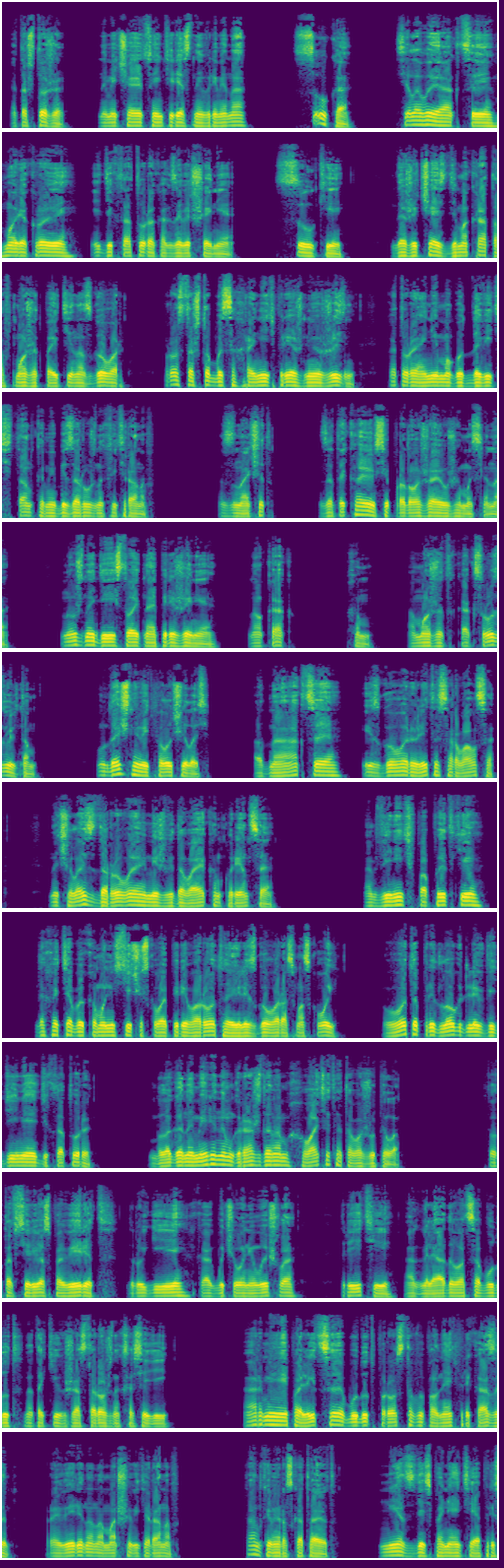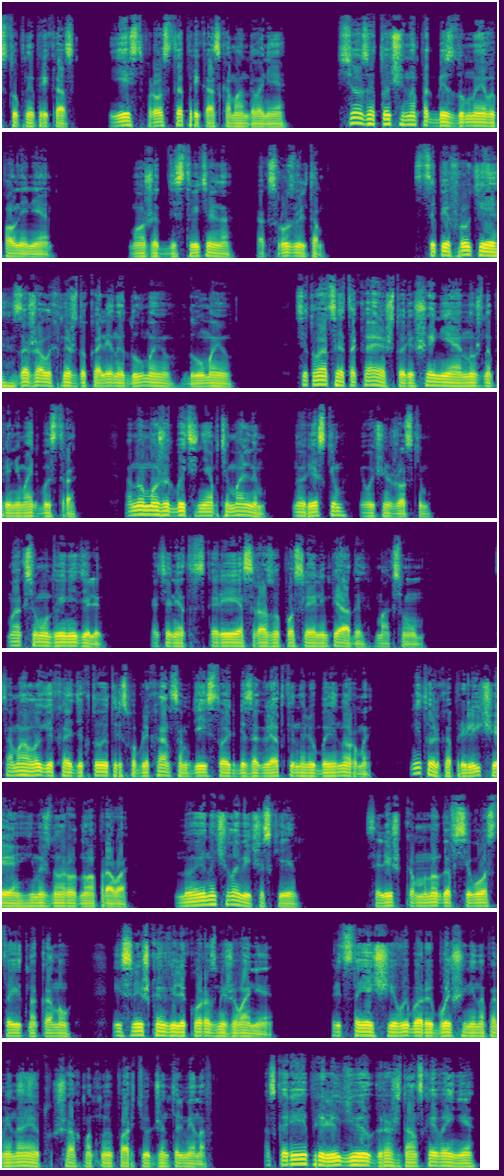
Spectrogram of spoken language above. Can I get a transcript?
Это что же, намечаются интересные времена? Сука! Силовые акции, море крови и диктатура как завершение. Суки! Даже часть демократов может пойти на сговор, просто чтобы сохранить прежнюю жизнь, в которой они могут давить танками безоружных ветеранов. Значит, затыкаюсь и продолжаю уже мысленно. Нужно действовать на опережение. Но как? Хм, а может, как с Рузвельтом? Удачно ведь получилось. Одна акция, и сговор элиты сорвался. Началась здоровая межвидовая конкуренция. Обвинить в попытке, да хотя бы коммунистического переворота или сговора с Москвой, вот и предлог для введения диктатуры. Благонамеренным гражданам хватит этого жупила. Кто-то всерьез поверит, другие, как бы чего ни вышло, третьи оглядываться будут на таких же осторожных соседей. Армия и полиция будут просто выполнять приказы, проверено на марше ветеранов. Танками раскатают. Нет здесь понятия «преступный приказ», есть просто приказ командования. Все заточено под бездумное выполнение. Может, действительно, как с Рузвельтом. Сцепив руки, зажал их между колен и думаю, думаю. Ситуация такая, что решение нужно принимать быстро. Оно может быть не оптимальным, но резким и очень жестким. Максимум две недели. Хотя нет, скорее сразу после Олимпиады, максимум. Сама логика диктует республиканцам действовать без оглядки на любые нормы, не только приличия и международного права, но и на человеческие – Слишком много всего стоит на кону, и слишком велико размежевание. Предстоящие выборы больше не напоминают шахматную партию джентльменов, а скорее прелюдию к гражданской войне.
